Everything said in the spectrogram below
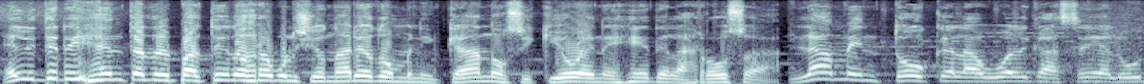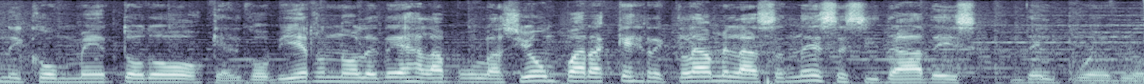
El dirigente del Partido Revolucionario Dominicano, Siquio NG de la Rosa, lamentó que la huelga sea el único método que el gobierno le deja a la población para que reclame las necesidades del pueblo.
